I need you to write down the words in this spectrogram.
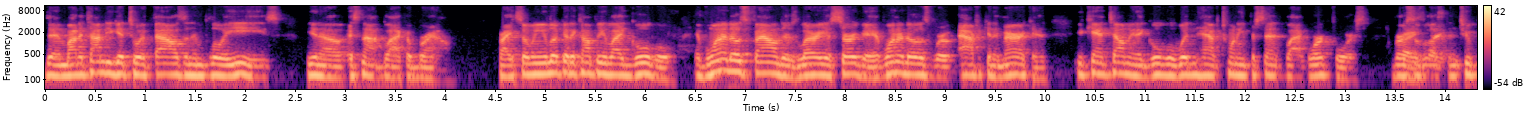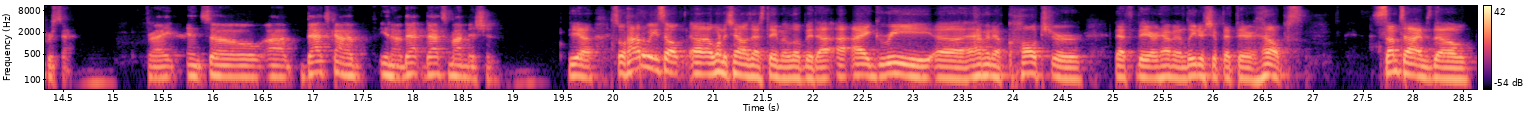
then by the time you get to a thousand employees, you know it's not black or brown, right? So when you look at a company like Google, if one of those founders, Larry or Sergey, if one of those were African American, you can't tell me that Google wouldn't have 20% black workforce versus right. less than two percent, right? And so uh, that's kind of you know that that's my mission. Yeah. So how do we? So uh, I want to challenge that statement a little bit. I, I agree. Uh, having a culture that's there and having a leadership that there helps. Sometimes, though,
